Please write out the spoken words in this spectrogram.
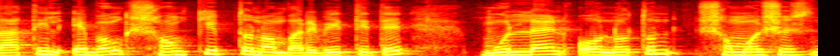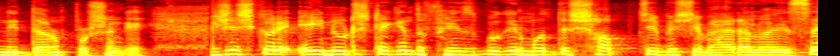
বাতিল এবং সংক্ষিপ্ত নম্বরের ভিত্তিতে মূল্যায়ন ও নতুন সময়সূচি নির্ধারণ প্রসঙ্গে। বিশেষ করে এই নোটিশটা কিন্তু ফেসবুকের মধ্যে সবচেয়ে বেশি ভাইরাল হয়েছে।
